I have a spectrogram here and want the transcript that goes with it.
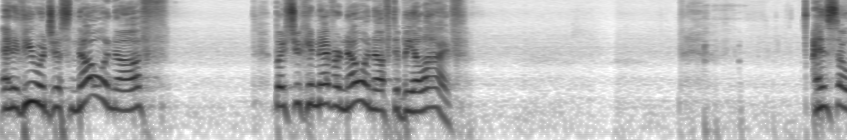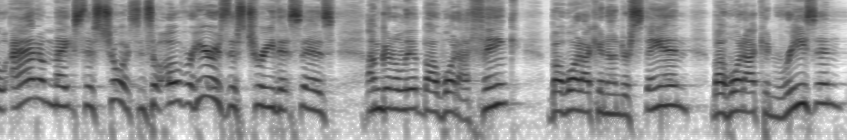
And if you would just know enough, but you can never know enough to be alive. And so Adam makes this choice. And so over here is this tree that says, I'm going to live by what I think, by what I can understand, by what I can reason.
